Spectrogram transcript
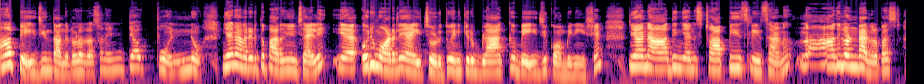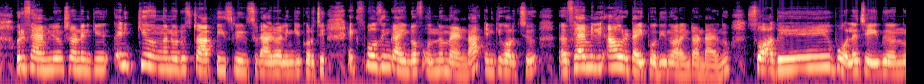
ആ പേജിൽ നിന്ന് തന്നിട്ടുള്ള ഡ്രസ്സാണ് എന്റെ പൊന്നു. ഞാൻ അവരുടെ അടുത്ത് പറഞ്ഞു വെച്ചാൽ ഒരു മോഡൽ ഞാൻ അയച്ചു കൊടുത്തു. എനിക്കൊരു ബ്ലാക്ക് ബേജ് കോമ്പിനേഷൻ ഞാൻ ആദ്യം ഞാൻ സ്ട്രാപ്പി സ്ലീവ്സ് ആണ്. അതിലുണ്ടായിരുന്നു. ഫസ്റ്റ് ഒരു ഫാമിലി ഫംഗ്ഷൻ ഉണ്ട് എനിക്ക് എനിക്ക് അങ്ങനെ ഒരു സ്ട്രാപ്പി സ്ലീവ്സ് ഇടാനോ അല്ലെങ്കിൽ കുറച്ച് എക്സ്പോസിങ് കൈൻഡ് ഓഫ് ഒന്നും വേണ്ട. എനിക്ക് കുറച്ച് ഫാമിലി ആ ഒരു ടൈപ്പ് മതി എന്ന് പറഞ്ഞിട്ടുണ്ടായിരുന്നു. സോ അതേപോലെ ചെയ്തു തന്നു.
